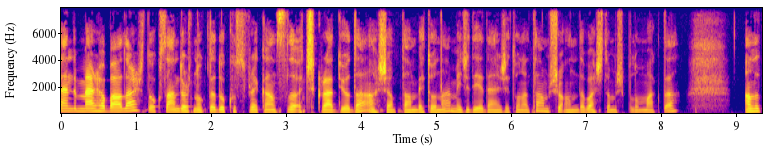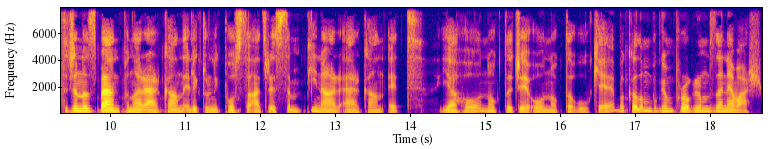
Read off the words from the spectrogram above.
Efendim merhabalar. 94.9 frekanslı açık radyoda Ahşaptan Betona, Mecidiyeden Jeton'a tam şu anda başlamış bulunmakta. Anlatıcınız ben Pınar Erkan. Elektronik posta adresim pinarerkan.yahoo.co.uk Bakalım bugün programımızda ne var?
